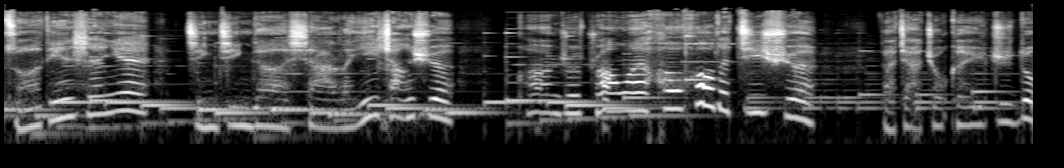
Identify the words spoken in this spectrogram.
昨天深夜，静静的下了一场雪，看着窗外厚厚的积雪，大家就可以知道，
